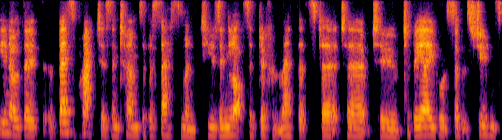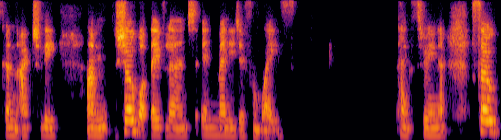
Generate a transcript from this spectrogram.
you know the best practice in terms of assessment using lots of different methods to to to, to be able so that students can actually um, show what they've learned in many different ways Thanks, Serena. So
